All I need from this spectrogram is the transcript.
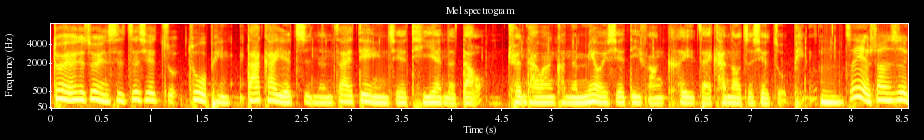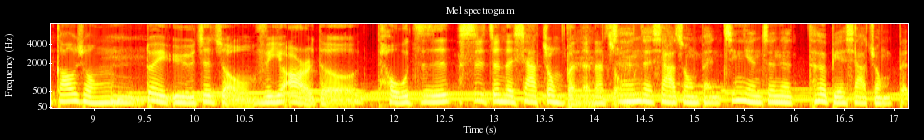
对，而且重点是这些作作品大概也只能在电影节体验得到。全台湾可能没有一些地方可以再看到这些作品了。嗯，这也算是高雄对于这种 VR 的投资是真的下重本的那种，真的下重本。今年真的特别下重本，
